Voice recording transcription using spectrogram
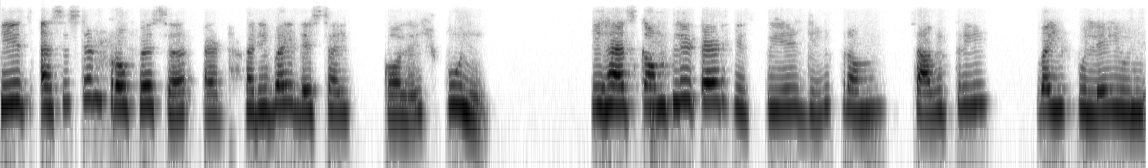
He is assistant professor at Haribhai Desai College, Pune. He has completed his PhD from Savitri Bai Phule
